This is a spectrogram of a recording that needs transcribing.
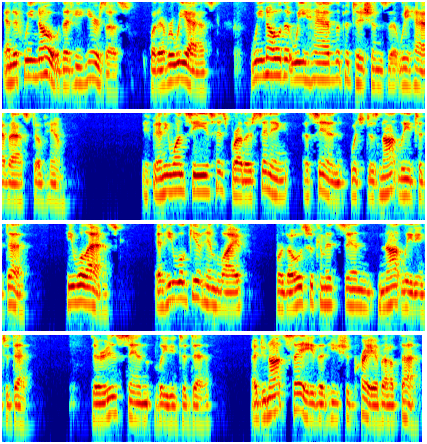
And if we know that he hears us, whatever we ask, we know that we have the petitions that we have asked of him. If anyone sees his brother sinning a sin which does not lead to death, he will ask, and he will give him life for those who commit sin not leading to death. There is sin leading to death. I do not say that he should pray about that.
